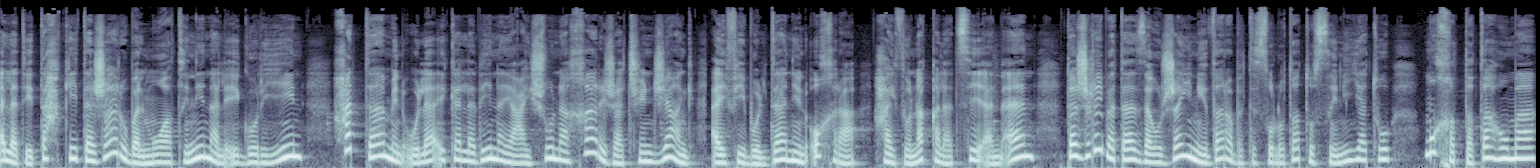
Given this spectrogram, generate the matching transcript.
التي تحكي تجارب المواطنين الإيغوريين حتى من أولئك الذين يعيشون خارج تشينجيانغ أي في بلدان أخرى حيث نقلت سي أن أن تجربة زوجين ضربت السلطات الصينية مخططهما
